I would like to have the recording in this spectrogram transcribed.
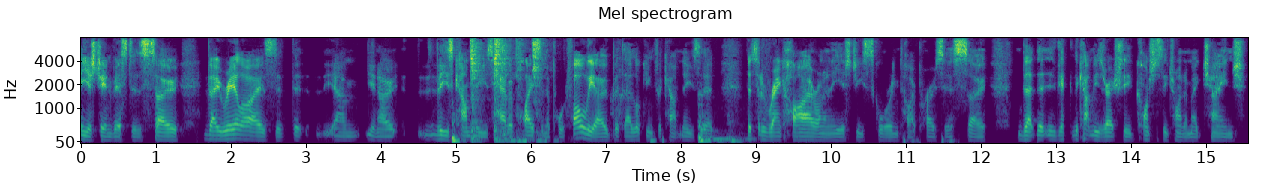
ESG investors. So they realise that that um, you know these companies have a place in a portfolio, but they're looking for companies that that sort of rank higher on an ESG scoring type process. So that the, the companies are actually consciously trying to make change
